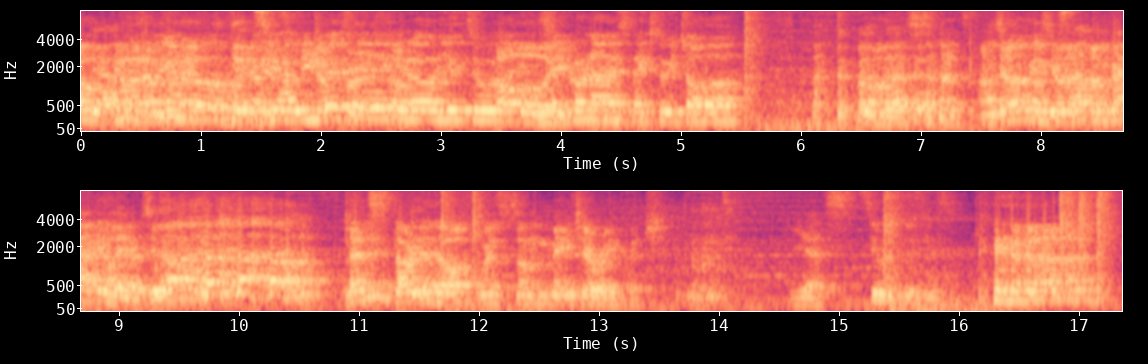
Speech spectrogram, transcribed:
oh Yeah. god, I'm gonna get Dino first. you know, you two like, Holy synchronized next to each other. Oh, that's, that's, I'm As gonna, long I'm gonna, not I'm gonna get players, there. Let's start it off with some major rapage. Yes. Serious business.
